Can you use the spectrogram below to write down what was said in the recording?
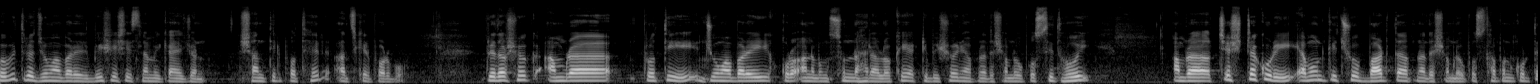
পবিত্র জুমাবারের বিশেষ ইসলামিক আয়োজন, শান্তির পথের আজকের পর্ব। প্রিয় দর্শক, আমরা প্রতি জুমাবারেই কোরআন এবং সুন্নাহের আলোকে একটি বিষয় নিয়ে আপনাদের সামনে উপস্থিত হই। আমরা চেষ্টা করি এমন কিছু বার্তা আপনাদের সামনে উপস্থাপন করতে,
